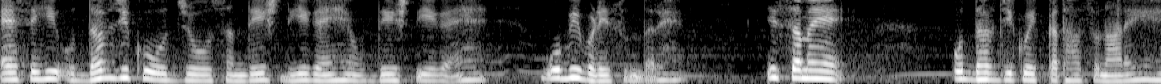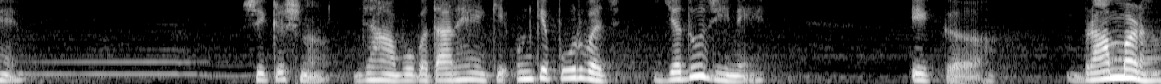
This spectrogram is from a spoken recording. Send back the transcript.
ऐसे ही उद्धव जी को जो संदेश दिए गए हैं, उपदेश दिए गए हैं, वो भी बड़े सुंदर हैं। इस समय उद्धव जी को एक कथा सुना रहे हैं। श्री कृष्ण जहाँ वो बता रहे हैं कि उनके पूर्वज यदु जी ने एक ब्राह्मण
